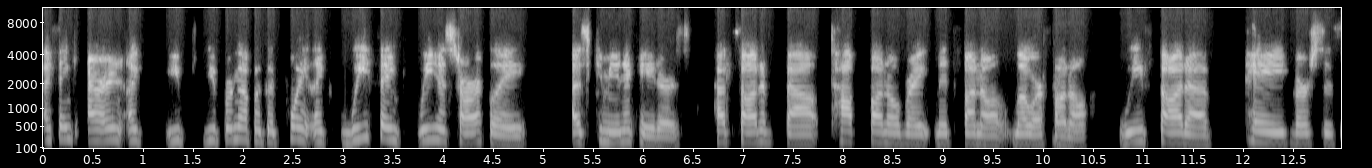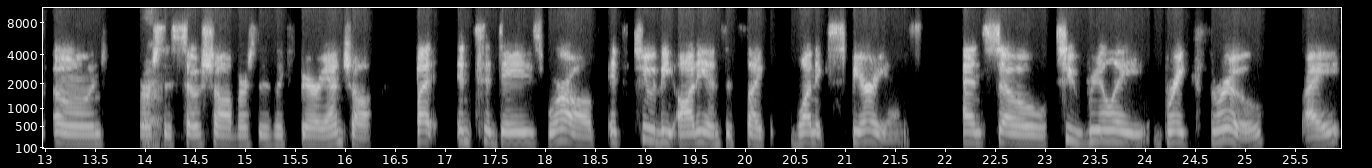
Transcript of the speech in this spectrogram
I think, Aaron, like you, you bring up a good point. Like we think we historically, as communicators, have thought about top funnel, right, mid funnel, lower mm. funnel. We've thought of paid versus owned versus right. social versus experiential. But in today's world, it's to the audience, it's like one experience. And so to really break through, right,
